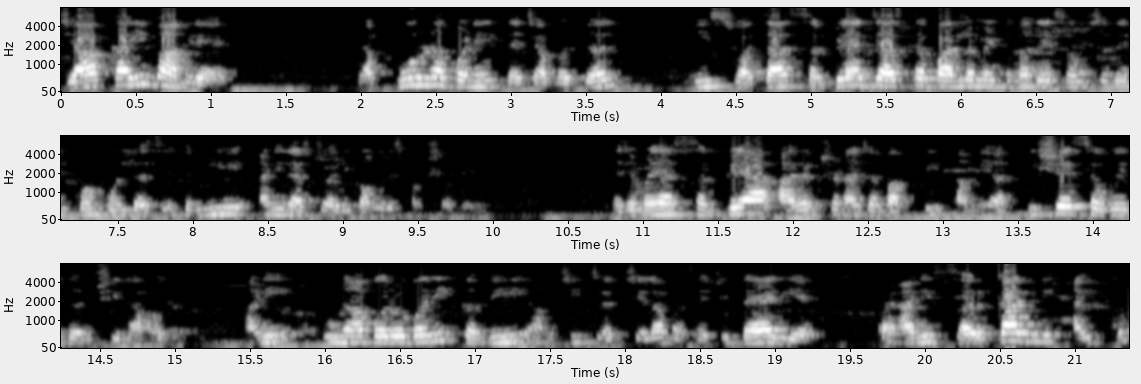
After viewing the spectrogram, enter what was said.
ज्या काही मागण्या आहेत त्या पूर्णपणे त्याच्याबद्दल मी स्वतः सगळ्यात जास्त पार्लमेंटमध्ये संसदेत कोण बोललं असेल तर मी आणि राष्ट्रवादी काँग्रेस पक्ष बोललो त्याच्यामुळे या सगळ्या आरक्षणाच्या बाबतीत आम्ही अतिशय संवेदनशील आहोत. आणि कुणाबरोबरही कधीही आमची चर्चेला बसायची तयारी आहे. पण आणि सरकारने ऐकून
